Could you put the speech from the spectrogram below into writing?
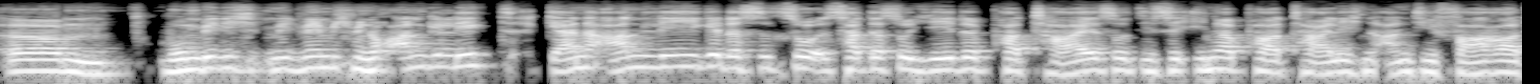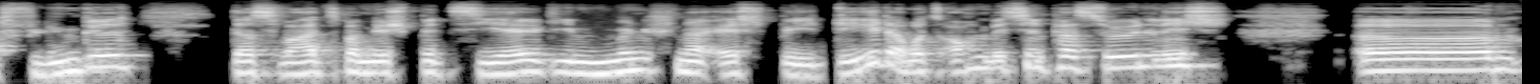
Ähm, womit ich, mit wem ich mich noch angelegt, gerne anlege, das ist so, es hat ja so jede Partei so diese innerparteilichen Anti-Fahrrad-Flügel. Das war jetzt bei mir speziell die Münchner SPD, da wurde es auch ein bisschen persönlich. Ähm,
